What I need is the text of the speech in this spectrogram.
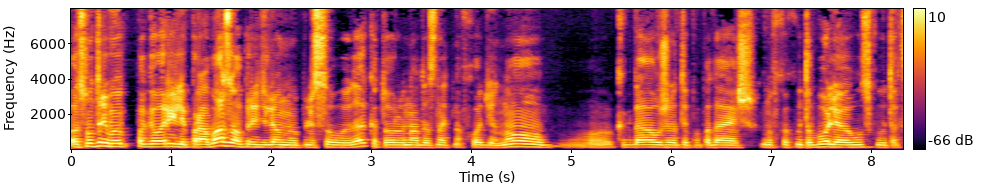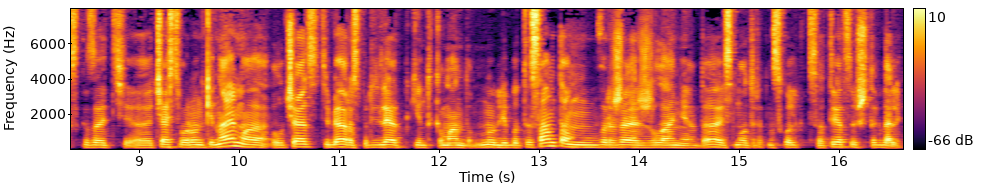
Вот смотри, мы поговорили про базу определенную плюсовую, да, которую надо знать на входе, но э, когда уже ты попадаешь ну, в какую-то более узкую, так сказать, э, часть воронки найма, получается, тебя распределяют по каким-то командам. Ну, либо ты сам там выражаешь желание, да, и смотрят, насколько ты соответствуешь и так далее.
